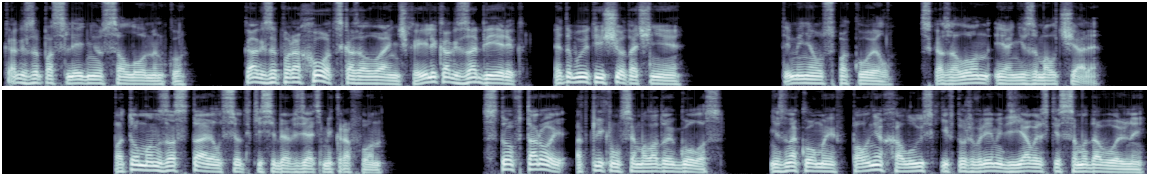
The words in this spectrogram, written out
Как за последнюю соломинку. Как за пароход, сказал Ванечка, или как за берег. Это будет еще точнее. Ты меня успокоил, сказал он, и они замолчали. Потом он заставил все-таки себя взять микрофон. «Сто второй!» — откликнулся молодой голос. Незнакомый, вполне халуйский, в то же время дьявольски самодовольный.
